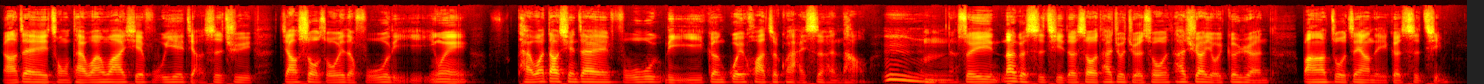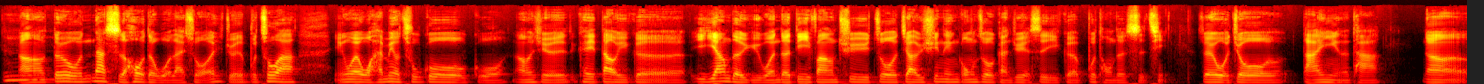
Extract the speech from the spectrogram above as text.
然后再从台湾挖一些服务业讲师去教授所谓的服务礼仪，因为。台湾到现在服务礼仪跟规划这块还是很好，嗯。嗯，所以那个时期的时候，他就觉得说他需要有一个人帮他做这样的一个事情，嗯、然后对我那时候的我来说，哎，觉得不错啊，因为我还没有出过国，然后觉得可以到一个一样的语文的地方去做教育训练工作，感觉也是一个不同的事情，所以我就答应了他。那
